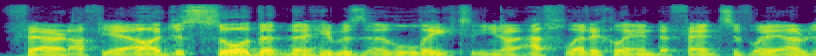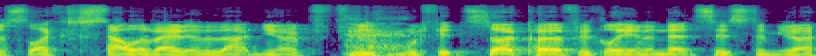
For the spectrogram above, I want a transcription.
Fair enough. Yeah, I just saw that the, he was elite, you know, athletically and defensively, and I'm just like salivated that you know fit, would fit so perfectly in a net system. You know,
